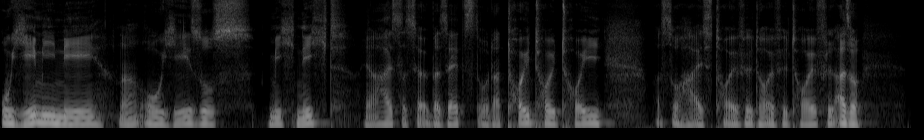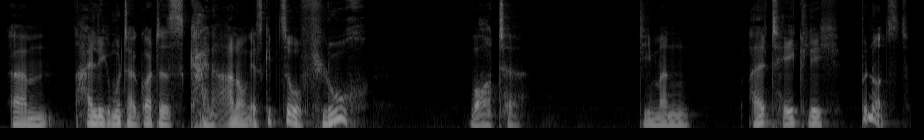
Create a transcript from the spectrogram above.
O Jemine, ne, O Jesus, mich nicht, ja, heißt das ja übersetzt, oder toi, toi, toi, was so heißt, Teufel, Teufel, Teufel. Also, ähm, Heilige Mutter Gottes, keine Ahnung, es gibt so Fluch, Worte, die man alltäglich benutzt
